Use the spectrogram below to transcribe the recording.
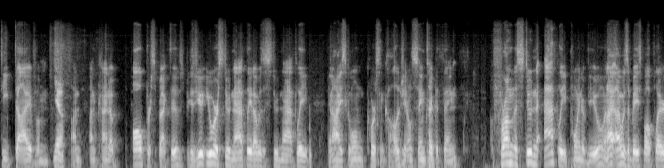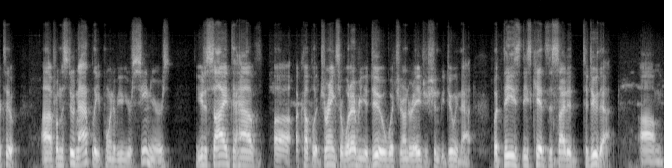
deep dive on yeah on on kind of all perspectives because you you were a student athlete. I was a student athlete in high school and of course in college. You know, same type of thing. From the student athlete point of view, and I, I was a baseball player too. Uh, from the student athlete point of view, your seniors, you decide to have uh, a couple of drinks or whatever you do, which you're underage, you shouldn't be doing that. But these these kids decided to do that, um,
